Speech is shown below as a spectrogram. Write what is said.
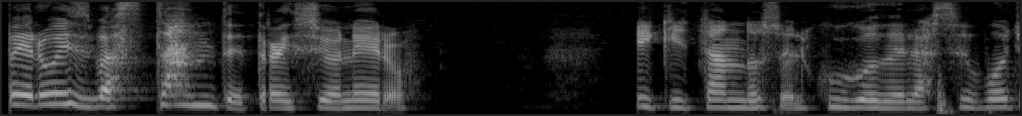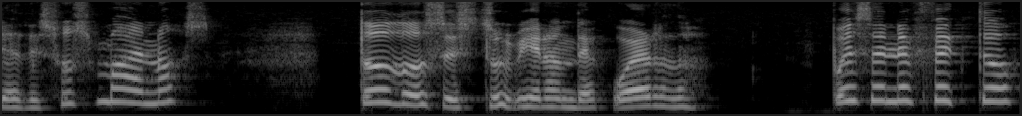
pero es bastante traicionero. Y quitándose el jugo de la cebolla de sus manos, todos estuvieron de acuerdo, pues en efecto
